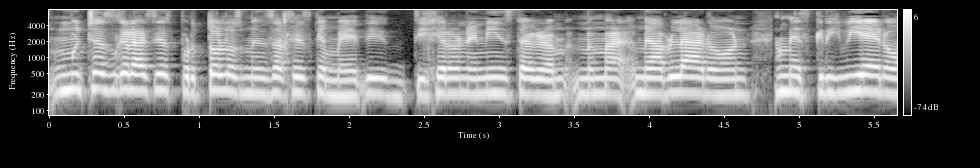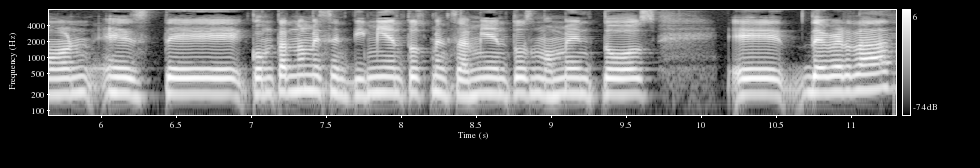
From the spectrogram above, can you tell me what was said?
Muchas gracias por todos los mensajes que me dijeron en Instagram, me, me, hablaron, me escribieron, este, contándome sentimientos, pensamientos, momentos. Eh, de verdad,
